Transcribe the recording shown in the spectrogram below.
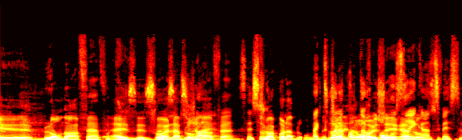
euh, blonde enfant, faut que Hey, tu gères la blonde. C'est Tu gères pas la blonde. Fait que tu vas là pour te reposer quand tu fais ça.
